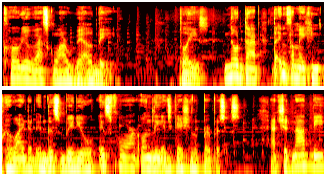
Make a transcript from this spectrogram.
cardiovascular well-being. Please note that the information provided in this video is for only educational purposes and should not be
